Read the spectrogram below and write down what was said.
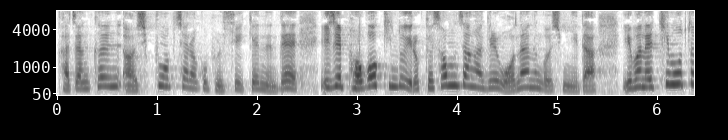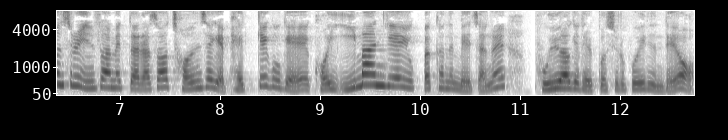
가장 큰 어, 식품업체라고 볼 수 있겠는데 이제 버거킹도 이렇게 성장하길 원하는 것입니다. 이번에 팀 호튼스를 인수함에 따라서 전 세계 100개국에 거의 2만 개에 육박하는 매장을 보유하게 될 것으로 보이는데요.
